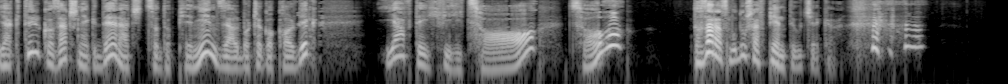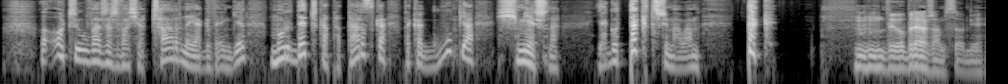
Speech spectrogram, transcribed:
Jak tylko zacznie gderać co do pieniędzy albo czegokolwiek, ja w tej chwili co? Co? To zaraz mu dusza w pięty ucieka. Oczy uważasz, Wasia, czarne jak węgiel, mordeczka tatarska, taka głupia, śmieszna. Ja go tak trzymałam, tak! Wyobrażam sobie,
